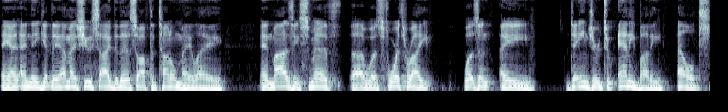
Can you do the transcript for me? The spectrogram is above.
And, and then you get the MSU side to this off the tunnel melee. And Mazi Smith uh, was forthright, wasn't a danger to anybody else,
